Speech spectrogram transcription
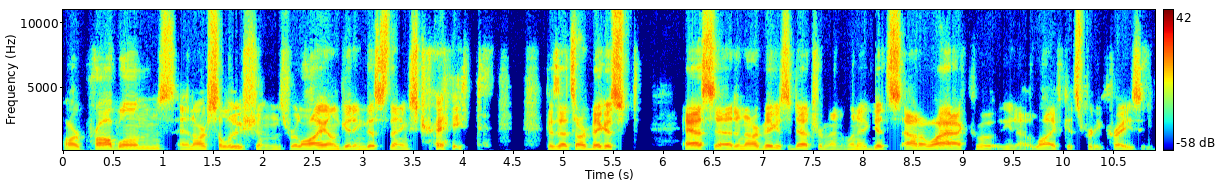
Our problems and our solutions rely on getting this thing straight because that's our biggest asset and our biggest detriment. When it gets out of whack, you know, life gets pretty crazy.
